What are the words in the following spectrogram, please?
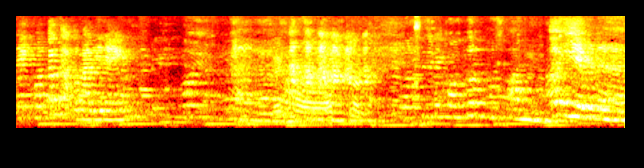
Naik motor nggak kemarin, Neng? Naik motor masuk angin. Oh iya benar.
